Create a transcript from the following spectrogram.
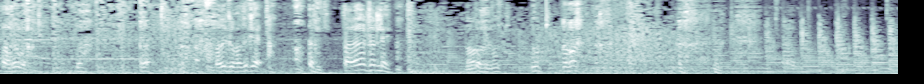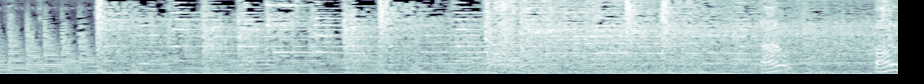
പ്രഭാകരം വാ. വാ. പതുക്കെ പതുക്കെ. തലകട്ടല്ലേ നോക്കി നോക്കി പാറു പാറു.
